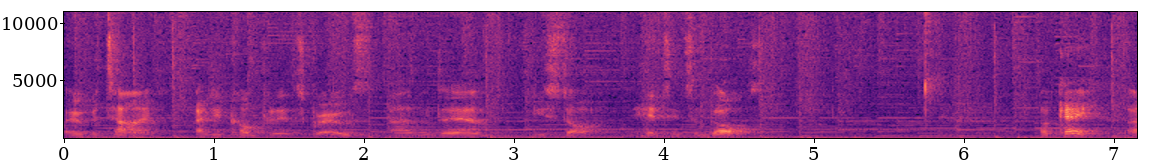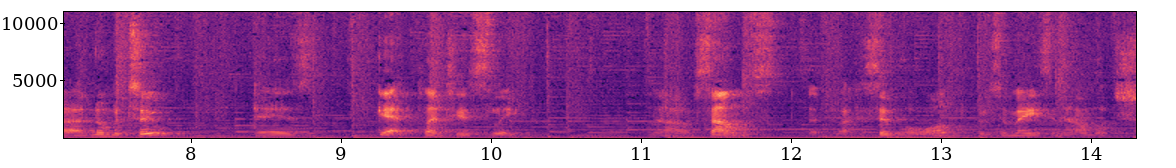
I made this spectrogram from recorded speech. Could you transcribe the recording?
over time as your confidence grows and um, you start hitting some goals. Okay, uh, number two is get plenty of sleep. Now, it sounds like a simple one, but it's amazing how much,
